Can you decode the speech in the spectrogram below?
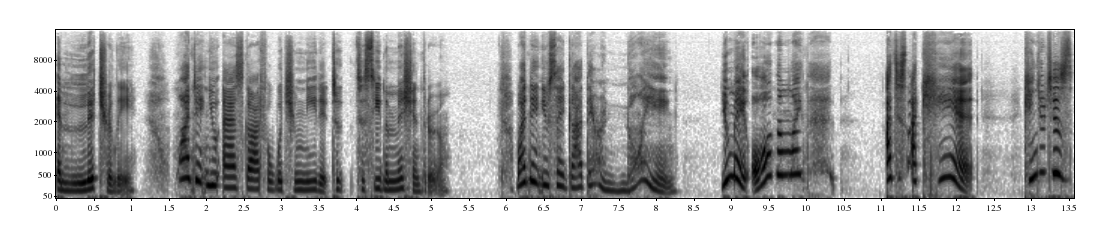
and literally, why didn't you ask God for what you needed to, to see the mission through? Why didn't you say, God, they're annoying? You made all of them like that? I just, I can't. Can you just,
